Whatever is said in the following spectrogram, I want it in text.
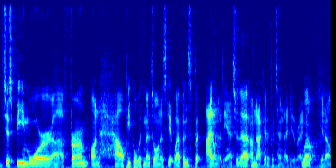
just be more uh, firm on how people with mental illness get weapons. But I don't know the answer to that. I'm not going to pretend I do right Well, now. You know,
